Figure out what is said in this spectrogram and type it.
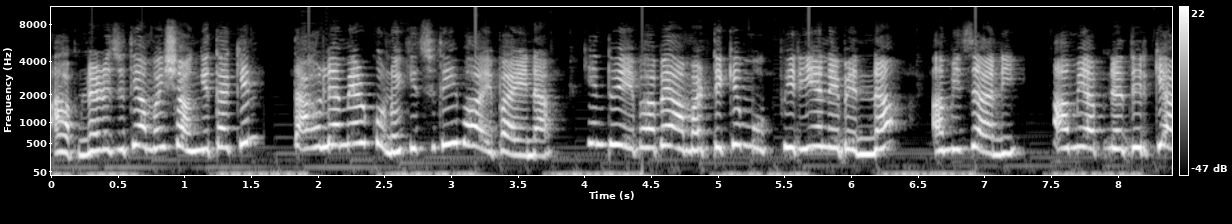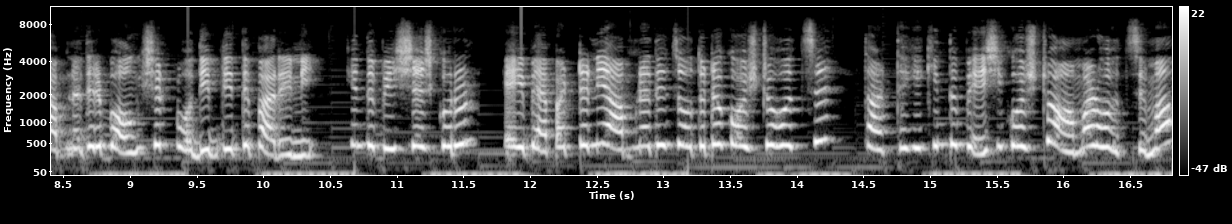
আপনারা যদি আমার সঙ্গে থাকেন, তাহলে আমি আর কোনো কিছুতেই ভয় পাই না। কিন্তু এভাবে আমার থেকে মুখ ফিরিয়ে নেবেন না। আমি জানি আমি আপনাদেরকে আপনাদের বংশের প্রদীপ দিতে পারিনি। কিন্তু বিশ্বাস করুন, এই ব্যাপারটা নিয়ে আপনাদের যতটা কষ্ট হচ্ছে, তার থেকে কিন্তু বেশি কষ্ট আমার হচ্ছে, মা।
